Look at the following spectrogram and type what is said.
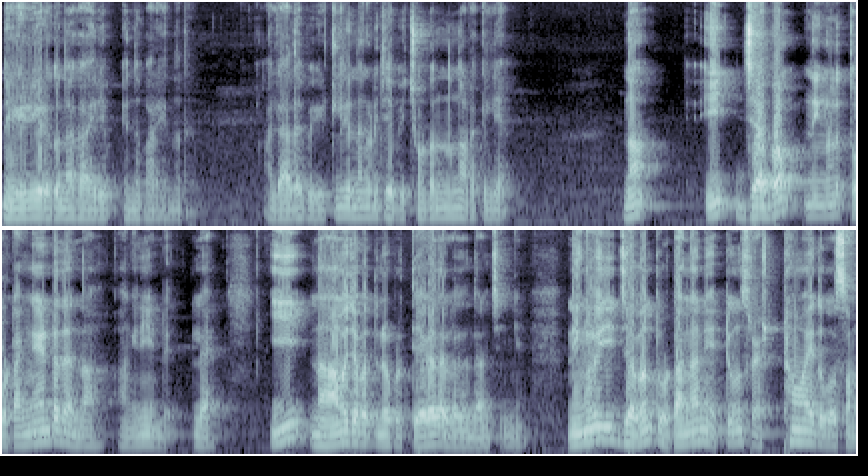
നേടിയെടുക്കുന്ന കാര്യം എന്ന് പറയുന്നത്. അല്ലാതെ വീട്ടിൽ അങ്ങോട്ട് ജപിച്ചുകൊണ്ടൊന്നും നടക്കില്ല. എന്നാ ഈ ജപം നിങ്ങൾ തുടങ്ങേണ്ടതെന്നാ? അങ്ങനെയുണ്ട് അല്ലേ? ഈ നാമജപത്തിന്റെ പ്രത്യേകത ഉള്ളത് എന്താണെന്ന് വെച്ച് കഴിഞ്ഞാൽ നിങ്ങൾ ഈ ജപം തുടങ്ങാൻ ഏറ്റവും ശ്രേഷ്ഠമായ ദിവസം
